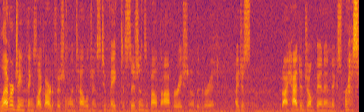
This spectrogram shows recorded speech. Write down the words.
leveraging things like artificial intelligence to make decisions about the operation of the grid. I just I had to jump in and express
